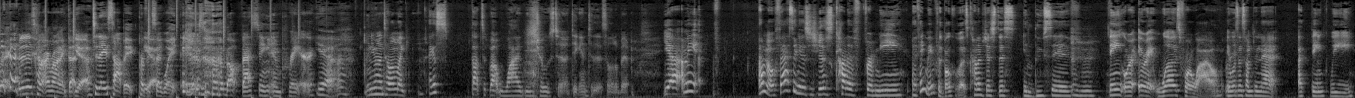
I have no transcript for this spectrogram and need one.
Right. But it is kind of ironic that Yeah. today's topic, perfect Yeah. segue, is about fasting and prayer. Yeah. And you want to tell them, like, I guess, thoughts about why we chose to dig into this a little bit. Yeah, I mean, I don't know. Fasting is just kind of for me. I think maybe for both of us, kind of just this elusive thing, or or it was for a while. It wasn't something that I think we.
